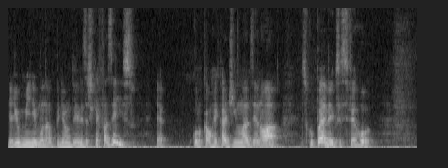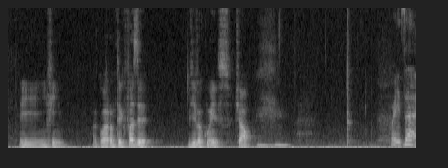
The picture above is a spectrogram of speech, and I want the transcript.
E aí o mínimo, na opinião deles, acho que é fazer isso. É colocar um recadinho lá dizendo, ó, oh, desculpa aí, amigo, você se ferrou. E, enfim, agora não tem o que fazer. Viva com isso. Tchau. Uhum. Pois é.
